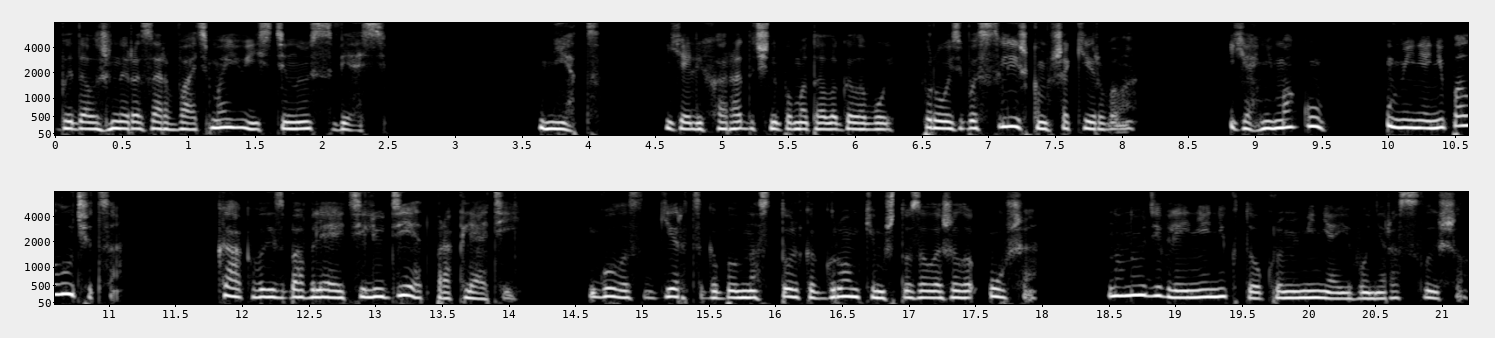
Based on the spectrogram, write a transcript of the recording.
Вы должны разорвать мою истинную связь. Нет, я лихорадочно помотала головой. Просьба слишком шокировала. «Я не могу. У меня не получится. Как вы избавляете людей от проклятий?» Голос герцога был настолько громким, что заложило уши. Но на удивление никто, кроме меня, его не расслышал.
